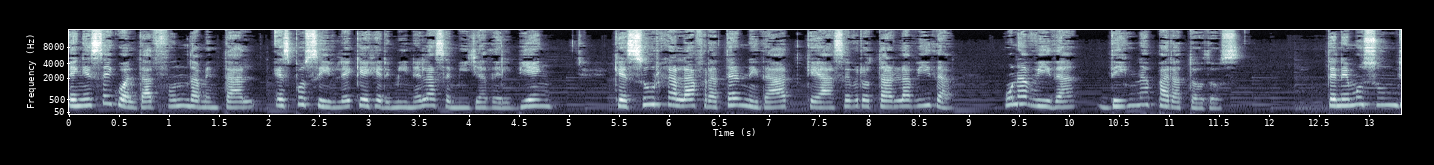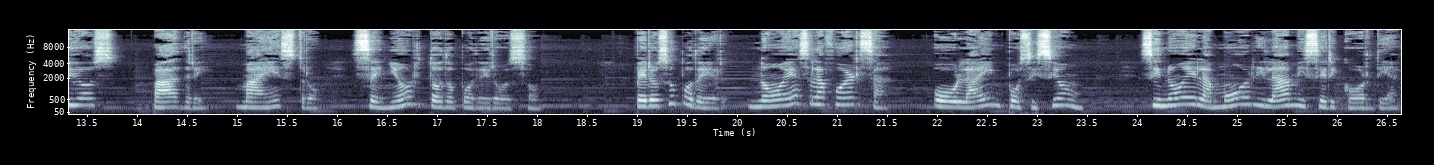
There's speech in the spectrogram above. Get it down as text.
En esta igualdad fundamental es posible que germine la semilla del bien, que surja la fraternidad que hace brotar la vida, una vida digna para todos. Tenemos un Dios, Padre, Maestro, Señor Todopoderoso. Pero su poder no es la fuerza, o la imposición, sino el amor y la misericordia.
